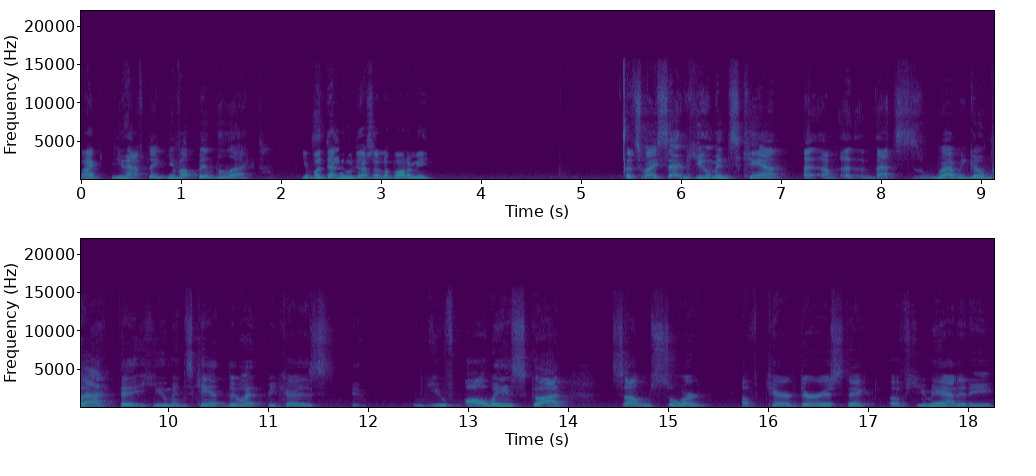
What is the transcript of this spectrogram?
like you have to give up intellect. yeah, but then who does the lobotomy? That's why I said humans can't. I, I'm- uh, that's where we go back that humans can't do it because you've always got some sort of characteristic of humanity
